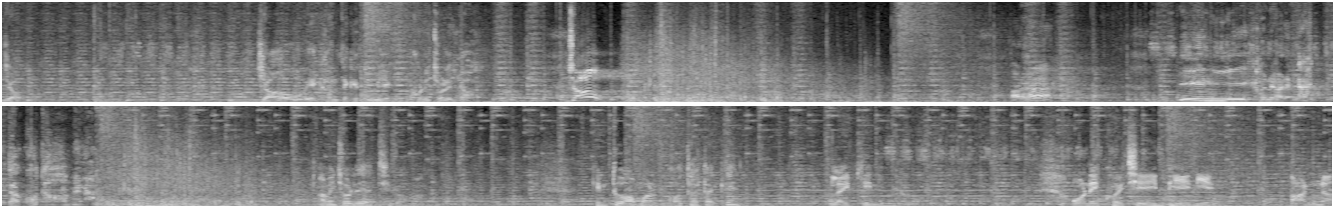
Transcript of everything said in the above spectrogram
যাও। যাও, এখান থেকে তুমি এক্ষুনি চলে যাও। যাও! আর হ্যাঁ এ নিয়ে এখানে আর একটা কথা হবে না। আমি চলে যাচ্ছি, বাবা। কিন্তু আমার কথাটাকে লাইকিয়ে নিও না। অনেক হয়েছে এই বিয়ে নিয়ে। আর না।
